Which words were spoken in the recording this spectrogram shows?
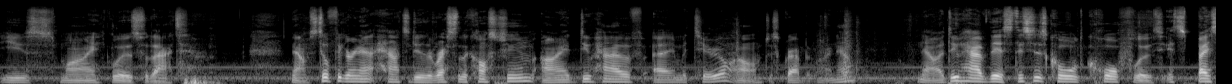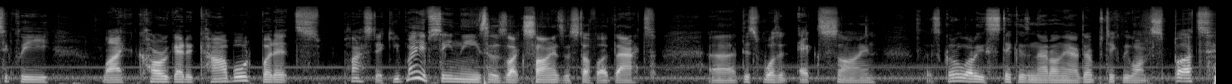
use my glues for that. Now, I'm still figuring out how to do the rest of the costume. I do have a material. I'll just grab it right now. Now, I do have this. This is called Corflute. It's basically like corrugated cardboard, but it's plastic. You may have seen these as like signs and stuff like that. Uh, this was an X sign. It's got a lot of these stickers and that on there. I don't particularly want, but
